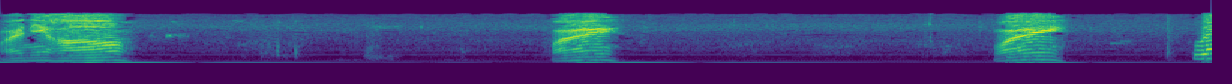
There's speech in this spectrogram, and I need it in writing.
喂，你好。喂。喂。喂。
